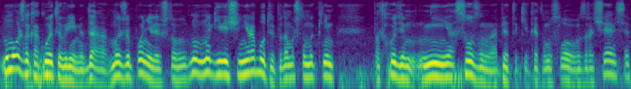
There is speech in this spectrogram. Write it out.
Ну, можно какое-то время, да. Мы же поняли, что ну, многие вещи не работают, потому что мы к ним подходим неосознанно, опять-таки, к этому слову возвращаемся.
